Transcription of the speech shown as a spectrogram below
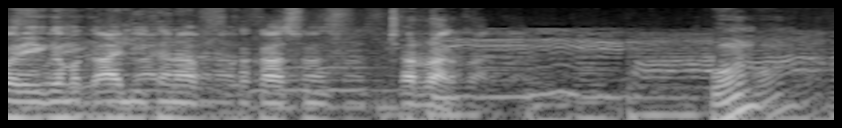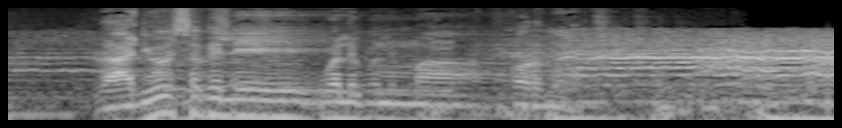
wareegama qaalii kanaaf kakaasuuf carraaqa. Kun raadiyoo sagalee walabummaa Oromiyaati.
